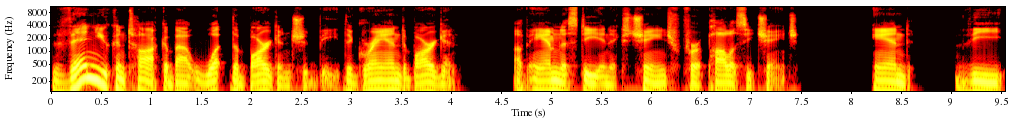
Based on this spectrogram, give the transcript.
then you can talk about what the bargain should be, the grand bargain of amnesty in exchange for a policy change. And the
